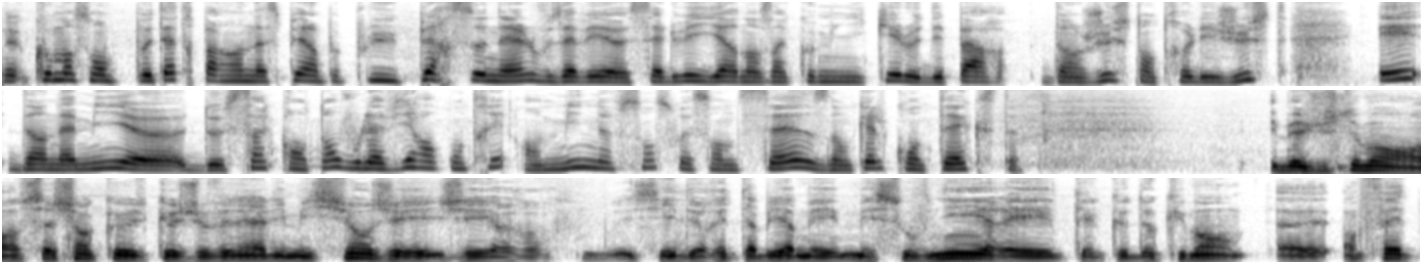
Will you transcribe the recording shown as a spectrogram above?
Euh, Commençons peut-être par un aspect un peu plus personnel. Vous avez euh, salué hier dans un communiqué le départ d'un juste entre les justes et d'un ami euh, de 50 ans. Vous l'aviez rencontré en 1976. Dans quel contexte? Eh bien justement, en sachant que, que je venais à l'émission, j'ai j'ai essayé de rétablir mes, mes souvenirs et quelques documents. Euh, en fait,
